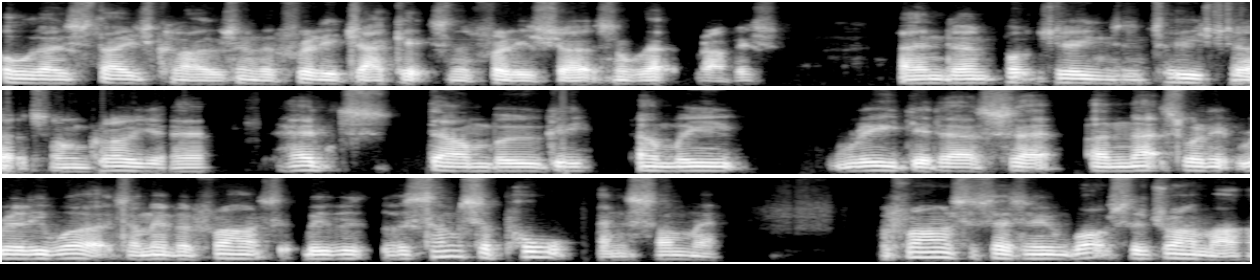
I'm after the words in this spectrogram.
all those stage clothes and the frilly jackets and the frilly shirts and all that rubbish, and um, put jeans and t-shirts on, grow your hair, heads down boogie." And we redid our set, and that's when it really worked. I remember France. We were, there was some support band somewhere. Francis said to me, "What's the drummer?"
